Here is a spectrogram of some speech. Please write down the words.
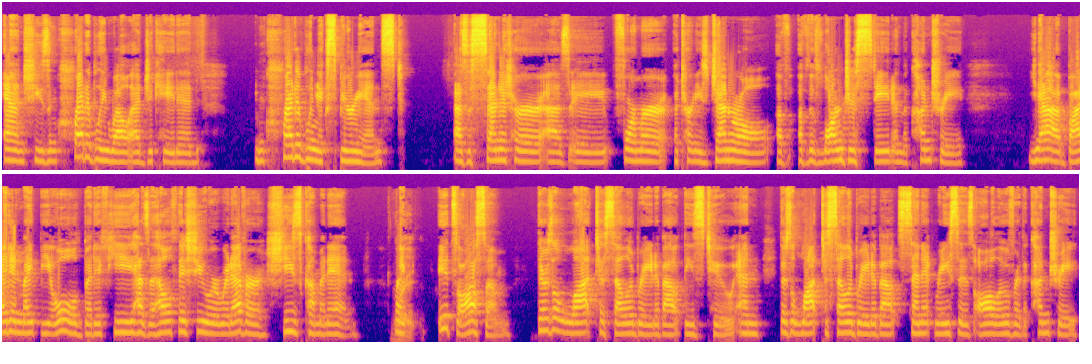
and she's incredibly well educated, incredibly experienced as a senator, as a former attorneys general of, of the largest state in the country. Yeah, Biden might be old, but if he has a health issue or whatever, she's coming in. Like, right. It's awesome. There's a lot to celebrate about these two, and there's a lot to celebrate about Senate races all over the country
